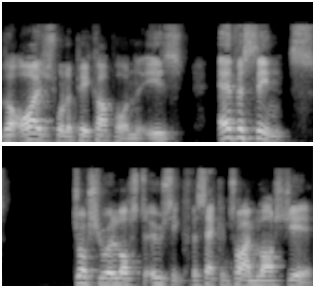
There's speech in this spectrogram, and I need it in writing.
that I just want to pick up on is ever since Joshua lost to Usyk for the second time last year.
